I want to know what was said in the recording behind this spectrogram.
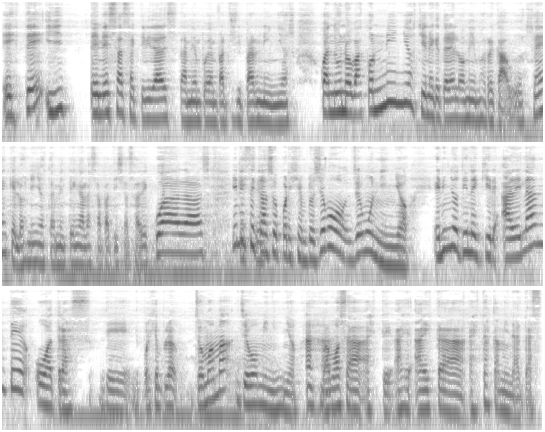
este, y en esas actividades también pueden participar niños. Cuando uno va con niños tiene que tener los mismos recaudos, ¿eh? que los niños también tengan las zapatillas adecuadas. En este caso, por ejemplo, llevo, llevo un niño. ¿El niño tiene que ir adelante o atrás? De, por ejemplo, yo mamá llevo mi niño. Vamos a, este, a, esta, a estas caminatas.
